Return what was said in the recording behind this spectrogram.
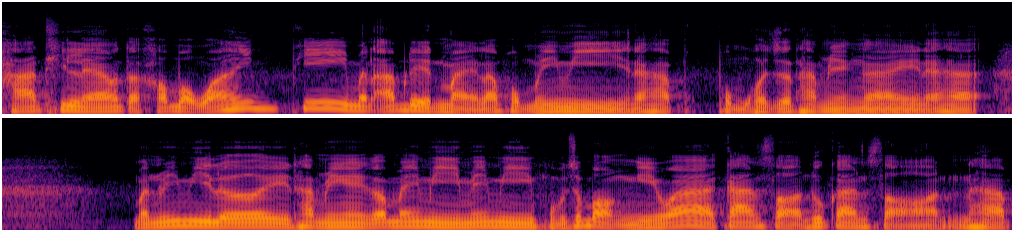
พาร์ทที่แล้ว แต่เขาบอกว่าเฮ้ยพี่มันอัปเดตใหม่แล้วผมไม่มีนะครับ ผมควรจะทำยังไงนะฮะมันไม่มีเลยทำยังไงก็ไม่มีไม่มี ผมจะบอกงี้ว่าการสอนทุกการสอนนะครับ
